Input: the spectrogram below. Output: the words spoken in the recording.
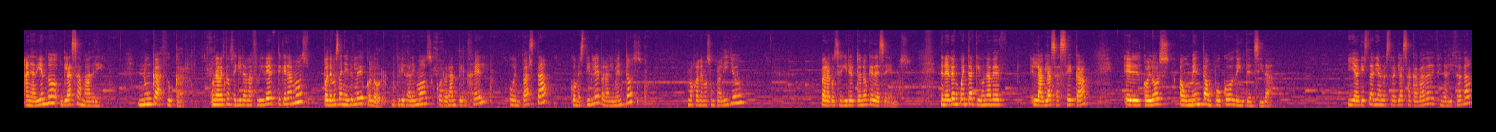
añadiendo glasa madre, nunca azúcar. Una vez conseguida la fluidez que queramos, podemos añadirle color. Utilizaremos colorante en gel o en pasta comestible para alimentos. Mojaremos un palillo para conseguir el tono que deseemos. Tened en cuenta que una vez la glasa seca, el color aumenta un poco de intensidad. Y aquí estaría nuestra glasa acabada y finalizada.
